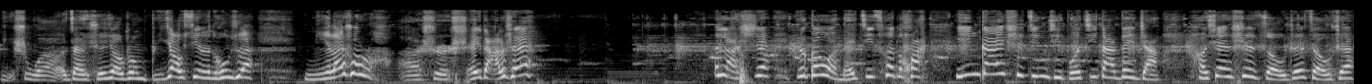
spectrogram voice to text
你是我在学校中比较信任的同学，你来说说啊，是谁打了谁？老师，如果我没记错的话，应该是竞技搏击大队长，好像是走着走着，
